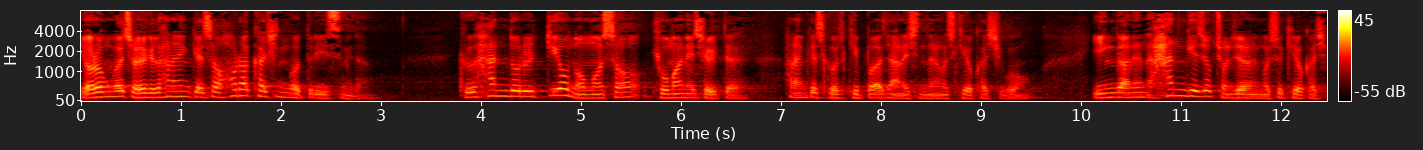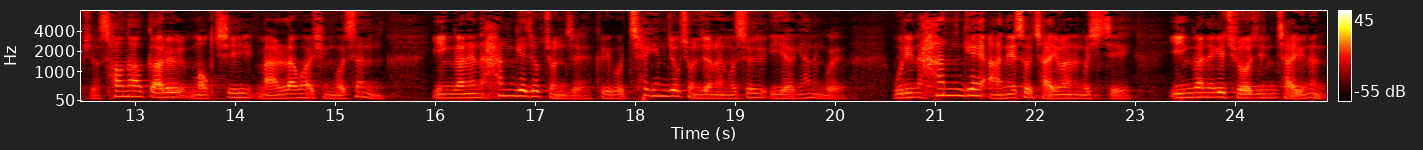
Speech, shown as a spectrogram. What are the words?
여러분과 저에게도 하나님께서 허락하신 것들이 있습니다. 그 한도를 뛰어넘어서 교만해질 때 하나님께서 그것을 기뻐하지 않으신다는 것을 기억하시고 인간은 한계적 존재라는 것을 기억하십시오. 선악과를 먹지 말라고 하신 것은 인간은 한계적 존재 그리고 책임적 존재라는 것을 이야기하는 거예요. 우리는 한계 안에서 자유하는 것이지 인간에게 주어진 자유는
